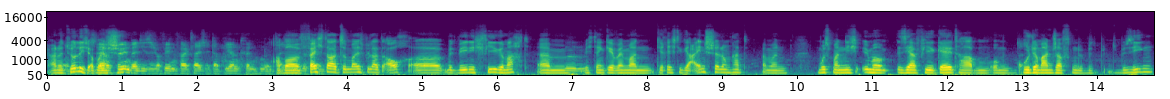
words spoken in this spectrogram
Ja, natürlich, aber. Es wäre schön, wenn die sich auf jeden Fall gleich etablieren könnten. aber Fechter zum Beispiel hat auch äh, mit wenig viel gemacht. Ähm, mhm. Ich denke, wenn man die richtige Einstellung hat, wenn man muss man nicht immer sehr viel Geld haben, um das gute stimmt. Mannschaften zu besiegen.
